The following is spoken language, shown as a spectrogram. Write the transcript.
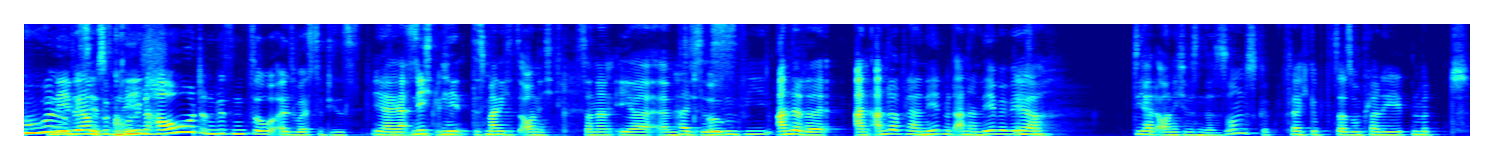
cool Nee, und wir haben so grüne nicht. Haut und wir sind so, also weißt du, dieses ja, ja, dieses nicht, übliche- nee, das meine ich jetzt auch nicht, sondern eher ähm, halt dieses irgendwie andere, ein anderer Planet mit anderen Lebewesen, Ja. Die halt auch nicht wissen, dass es uns gibt. Vielleicht gibt es da so einen Planeten mit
